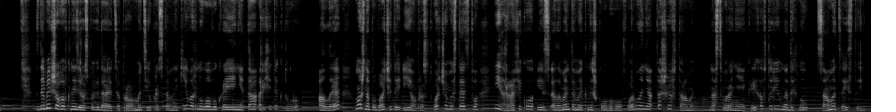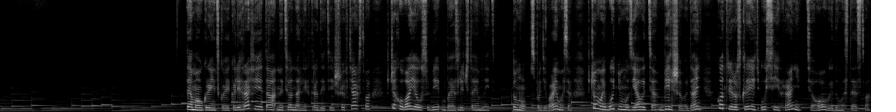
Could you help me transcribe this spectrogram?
Здебільшого в книзі розповідається про митців представників арнуво в Україні та архітектуру, але можна побачити і образотворче мистецтво, і графіку із елементами книжкового оформлення та шрифтами, на створення яких авторів надихнув саме цей стиль. Тема української каліграфії та національних традицій шрифтярства ще ховає у собі безліч таємниць. Тому сподіваємося, що в майбутньому з'явиться більше видань, котрі розкриють усі грані цього виду мистецтва.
